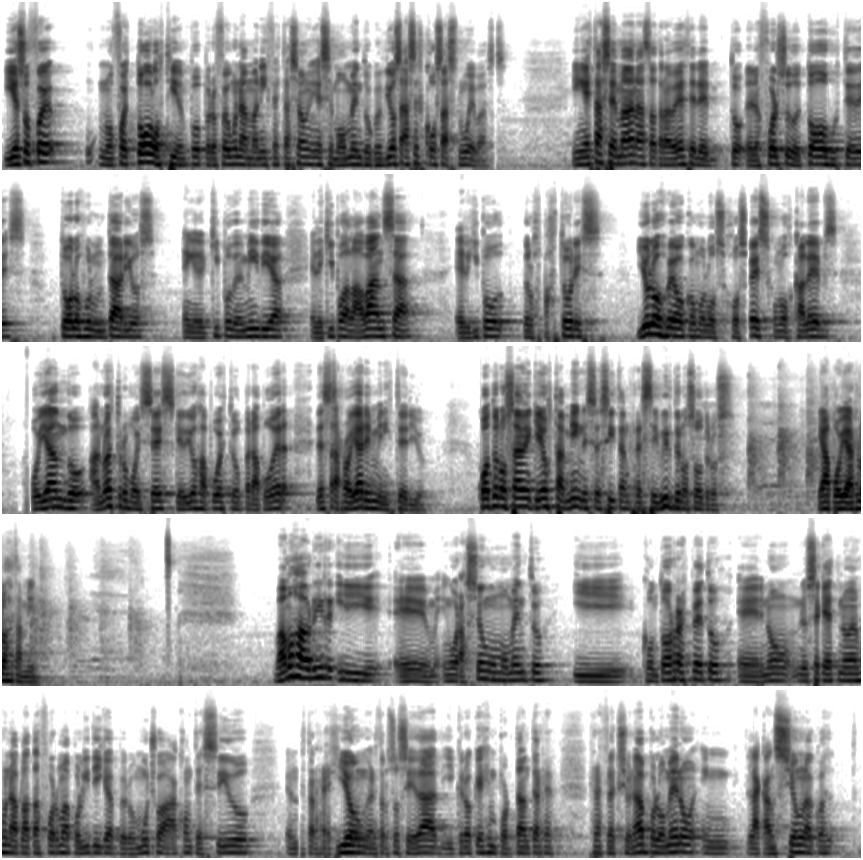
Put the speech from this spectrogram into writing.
Y eso fue, no fue todos los tiempos, pero fue una manifestación en ese momento, que Dios hace cosas nuevas. Y en estas semanas, a través del, esfuerzo de todos ustedes, todos los voluntarios, en el equipo de media, el equipo de alabanza, el equipo de los pastores, yo los veo como los José, como los Calebs, apoyando a nuestro Moisés que Dios ha puesto para poder desarrollar el ministerio. ¿Cuántos no saben que ellos también necesitan recibir de nosotros y apoyarlos también? Vamos a abrir y, eh, en oración un momento y con todo respeto, eh, no, sé que esto no es una plataforma política, pero mucho ha acontecido en nuestra región, en nuestra sociedad y creo que es importante reflexionar por lo menos en la canción la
